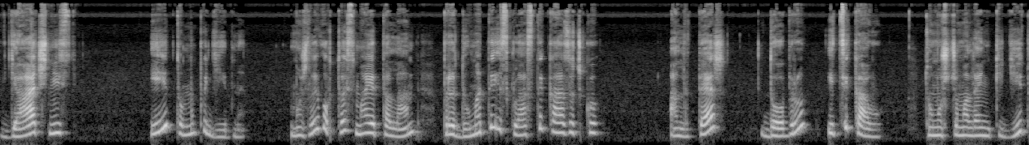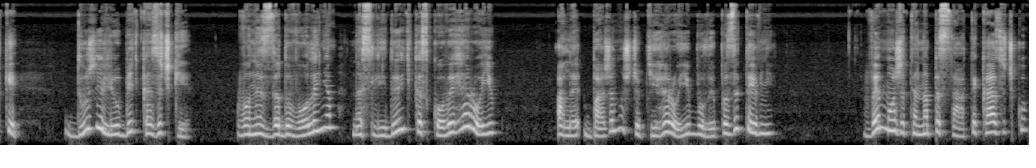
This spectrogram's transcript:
вдячність і тому подібне. Можливо, хтось має талант придумати і скласти казочку, але теж добру і цікаву, тому що маленькі дітки дуже люблять казочки. Вони з задоволенням наслідують казкових героїв, але бажано, щоб ті герої були позитивні. Ви можете написати казочку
